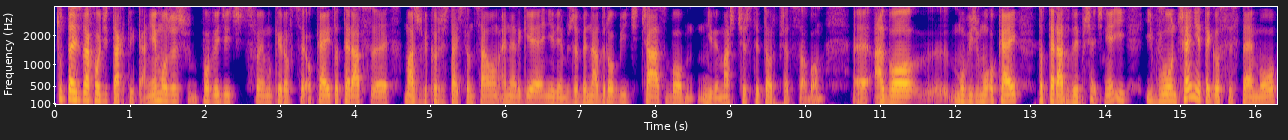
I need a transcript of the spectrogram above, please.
tu też zachodzi taktyka, nie? Możesz powiedzieć swojemu kierowcy, ok, to teraz e, masz wykorzystać tą całą energię, nie wiem, żeby nadrobić czas, bo, nie wiem, masz czysty tor przed sobą. E, albo e, mówisz mu, ok, to teraz wyprzeć, nie? I, I włączenie tego systemu,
